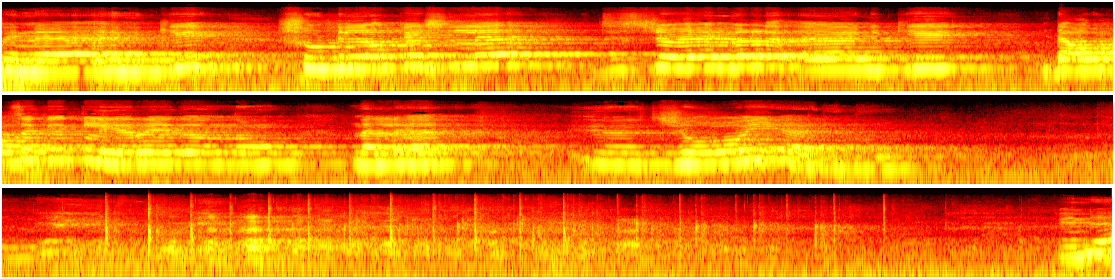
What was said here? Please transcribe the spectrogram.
പിന്നെ എനിക്ക് ഷൂട്ടിംഗ് ലൊക്കേഷനിൽ ജിസ്റ്റോയങ്കൾ എനിക്ക് ഡൗട്ട്സ് ഒക്കെ ക്ലിയർ ചെയ്ത് തന്നു. നല്ല ജോയി ആയിരുന്നു. പിന്നെ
